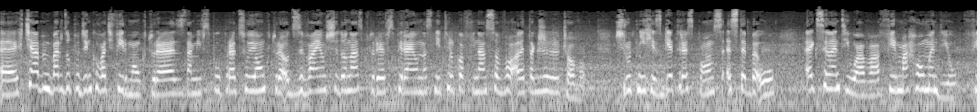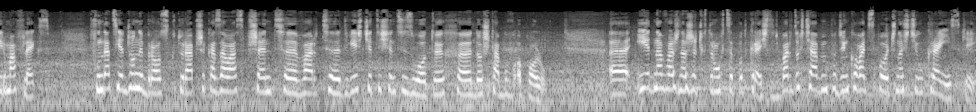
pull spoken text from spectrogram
E, Chciałabym bardzo podziękować firmom, które z nami współpracują, które odzywają się do nas, które wspierają nas nie tylko finansowo, ale także rzeczowo. Wśród nich jest Get Response, STBU, Excellent Iława, firma Home and You, firma Flex, Fundacja Johnny Bros, która przekazała sprzęt e, wart 200 tysięcy złotych e, do sztabu w Opolu. E, I jedna ważna rzecz, którą chcę podkreślić. Bardzo chciałabym podziękować społeczności ukraińskiej.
